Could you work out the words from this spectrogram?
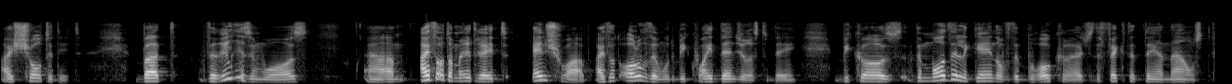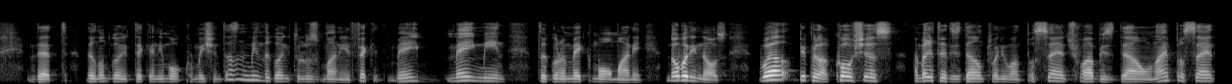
I shorted it. But the real reason was um, I thought Ameritrade and Schwab, I thought all of them would be quite dangerous today because the model again of the brokerage, the fact that they announced that they're not going to take any more commission doesn't mean they're going to lose money. In fact, it may may mean they're going to make more money. Nobody knows. Well, people are cautious. Ameritrade is down 21%, Schwab is down 9%.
